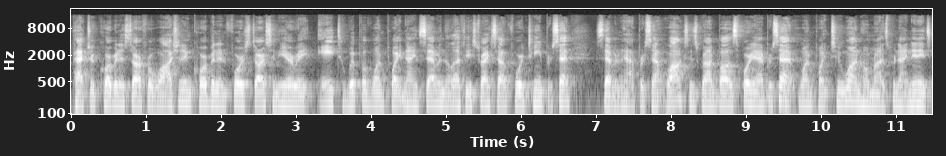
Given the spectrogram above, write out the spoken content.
Patrick Corbin is star for Washington. Corbin in four starts in ERA 8, whip of 1.97. The lefty strikes out 14%, 7.5% walks. His ground ball is 49%, 1.21 home runs per nine innings.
